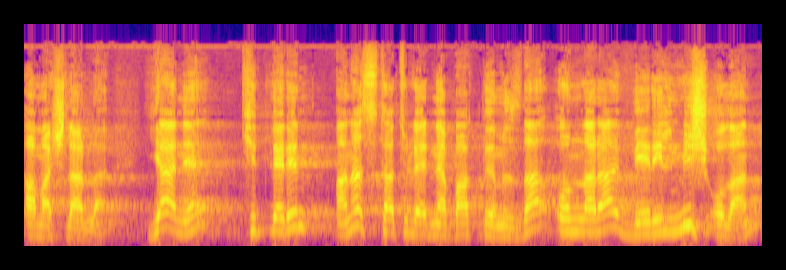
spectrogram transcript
amaçlarla yani kitlerin ana statülerine baktığımızda onlara verilmiş olan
